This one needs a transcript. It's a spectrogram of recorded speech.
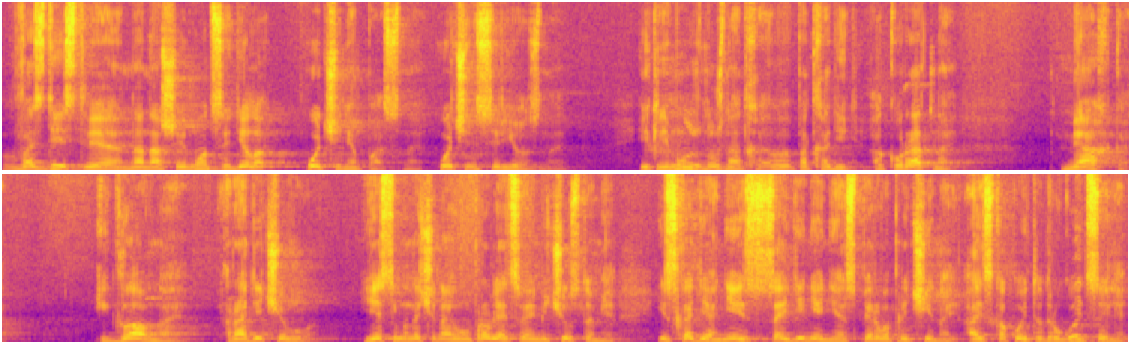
воздействие на наши эмоции – дело очень опасное, очень серьезное. И к нему нужно подходить аккуратно, мягко, и главное, ради чего? Если мы начинаем управлять своими чувствами, исходя не из соединения с первопричиной, а из какой-то другой цели,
